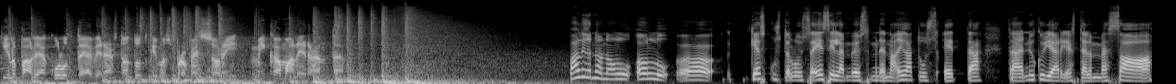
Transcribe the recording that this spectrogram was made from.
kilpailu- ja kuluttajaviraston tutkimusprofessori Mika Maliranta. Paljon on ollut, ollut keskusteluissa esillä myös sellainen ajatus, että tämä nykyjärjestelmä saa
